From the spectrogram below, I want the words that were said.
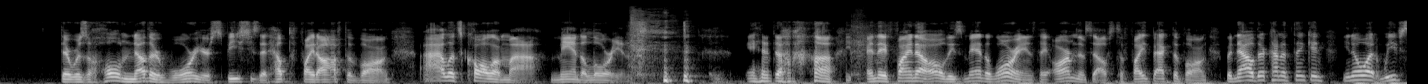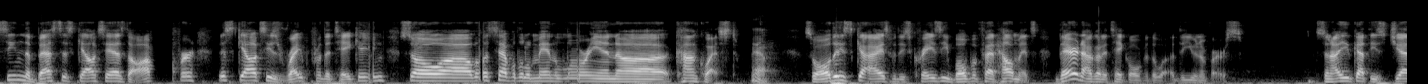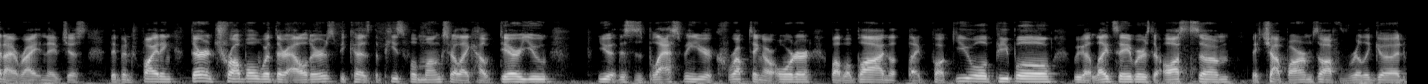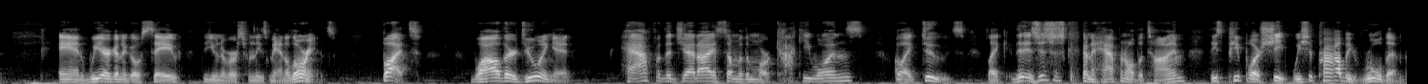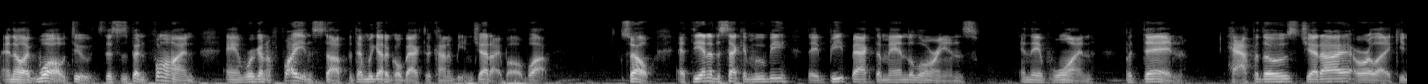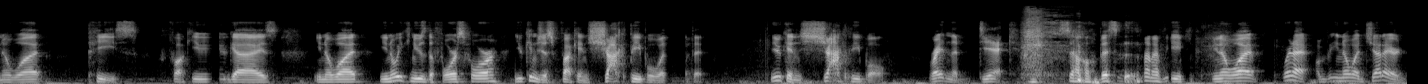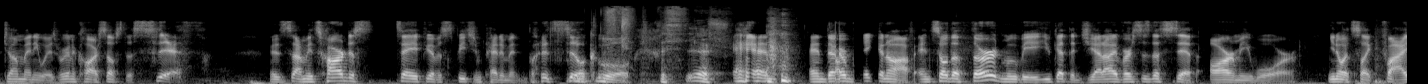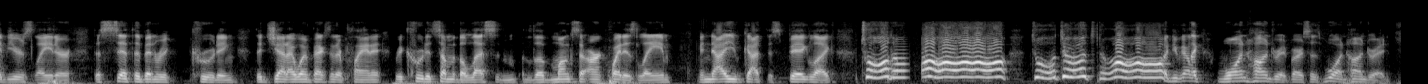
there was a whole nother warrior species that helped fight off the Vong. Ah, let's call them uh, Mandalorians. and uh, and they find out, oh, these Mandalorians, they arm themselves to fight back the Vong. But now they're kind of thinking, you know what? We've seen the best this galaxy has to offer. This galaxy is ripe for the taking. So uh, let's have a little Mandalorian uh, conquest. yeah, So all these guys with these crazy Boba Fett helmets, they're now going to take over the the universe. So now you've got these Jedi, right? And they've just they've been fighting. They're in trouble with their elders because the peaceful monks are like, "How dare you? You this is blasphemy. You're corrupting our order." Blah blah blah. And they're like, "Fuck you, old people. We got lightsabers. They're awesome. They chop arms off really good, and we are going to go save the universe from these Mandalorians." But while they're doing it, half of the Jedi, some of the more cocky ones, are like, dudes, like, is this just going to happen all the time? These people are sheep. We should probably rule them. And they're like, whoa, dudes, this has been fun, and we're going to fight and stuff, but then we got to go back to kind of being Jedi, blah, blah, blah. So at the end of the second movie, they beat back the Mandalorians, and they've won. But then half of those Jedi are like, you know what? Peace. Fuck you, you guys. You know what? You know what you can use the Force for? You can just fucking shock people with it. You can shock people right in the dick. so this is gonna be. You know what? We're not. You know what? Jedi are dumb anyways. We're gonna call ourselves the Sith. It's. I mean, it's hard to say if you have a speech impediment, but it's still cool. Sith. and and they're breaking off. And so the third movie, you get the Jedi versus the Sith army war. You know, it's like five years later. The Sith have been recruiting. The Jedi went back to their planet, recruited some of the less the monks that aren't quite as lame, and now you've got this big like da da da da da, and you've got like 100 versus 100.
